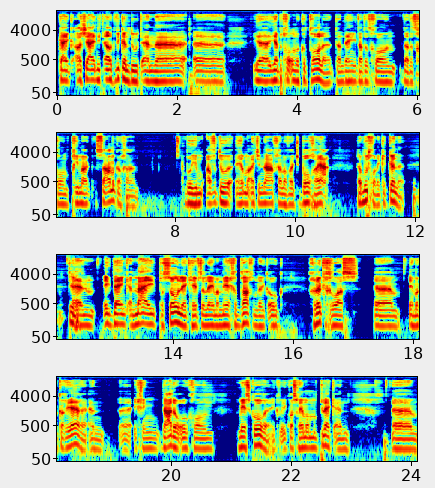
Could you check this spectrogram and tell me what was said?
kijk, als jij het niet elk weekend doet en eh, eh, je, je hebt het gewoon onder controle, dan denk ik dat het gewoon, dat het gewoon prima samen kan gaan. Bedoel, je af en toe helemaal uit je naad gaan of uit je bol gaan. Ja, dat moet gewoon een keer kunnen. Tuurlijk. En ik denk, en mij persoonlijk heeft het alleen maar meer gebracht, omdat ik ook gelukkiger was ehm, in mijn carrière. En eh, ik ging daardoor ook gewoon meer scoren. Ik, ik was helemaal op mijn plek. En, ehm,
